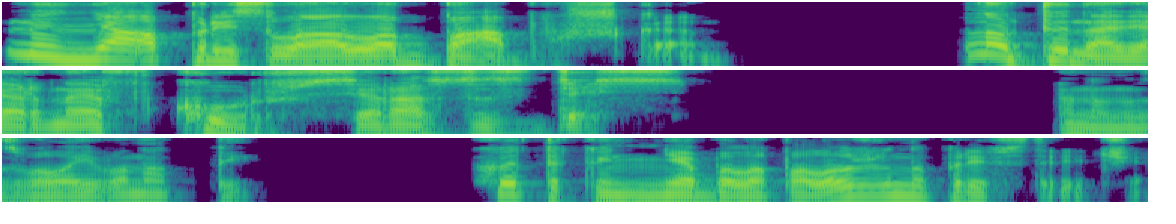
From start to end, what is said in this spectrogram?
«Меня прислала бабушка. Ну, ты, наверное, в курсе, раз здесь». Она назвала его на «ты», хоть так и не было положено при встрече.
